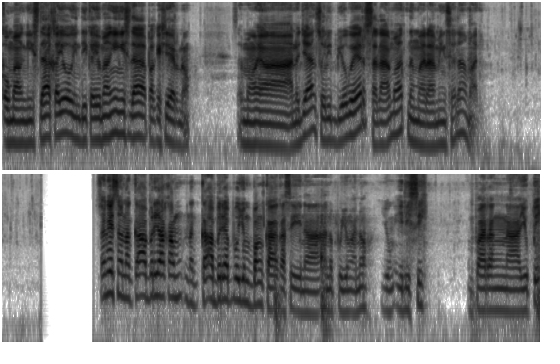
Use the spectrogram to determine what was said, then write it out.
Kung mangingisda kayo, hindi kayo mangingisda, pakishare no. Sa mga ah, ano diyan, solid viewers, salamat ng maraming salamat. So guys, so nagkaaberya ka, nagkaaberya po yung bangka kasi na ano po yung ano, yung ilisi. Parang na yupi.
